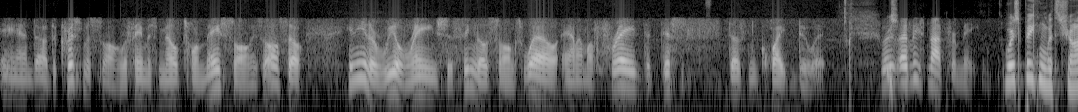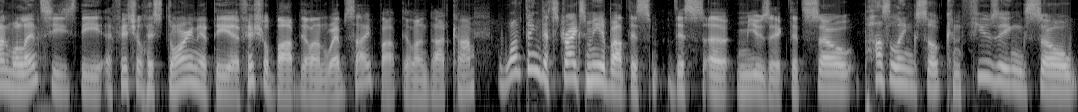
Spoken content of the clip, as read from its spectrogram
And uh, the Christmas song, the famous Mel Torme song, is also, you need a real range to sing those songs well, and I'm afraid that this doesn't quite do it. At least not for me. We're speaking with Sean Wilentz. He's the official historian at the official Bob Dylan website, bobdylan.com. One thing that strikes me about this this uh, music that's so puzzling, so confusing, so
